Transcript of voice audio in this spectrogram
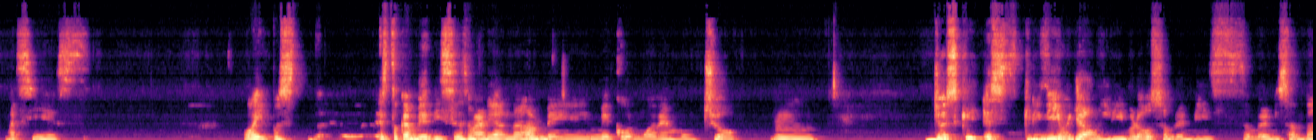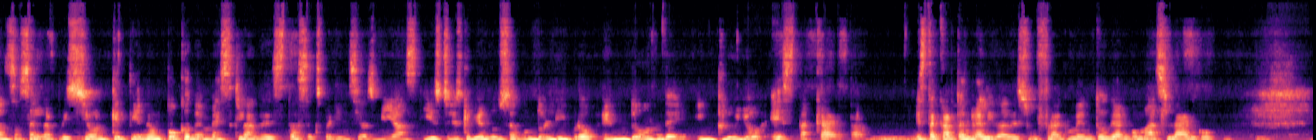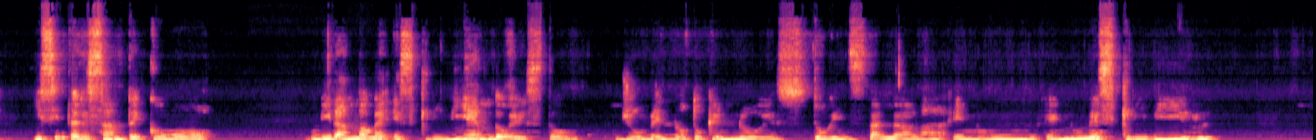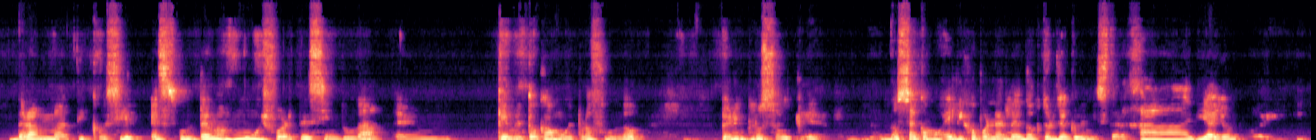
Así es. Oye, pues esto que me dices, Mariana, me, conmueve mucho. Mm, yo es que escribí ya un libro sobre mis, sobre mis andanzas en la prisión que tiene un poco de mezcla de estas experiencias mías y estoy escribiendo un segundo libro en donde incluyo esta carta. Esta carta en realidad es un fragmento de algo más largo y es interesante cómo mirándome escribiendo esto, yo me noto que no estoy instalada en un, en un escribir dramático. Decir, es un tema muy fuerte sin duda, em, que me toca muy profundo, pero incluso no sé, como elijo ponerle Dr. Jekyll y Mr. Hyde, y, hay un,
